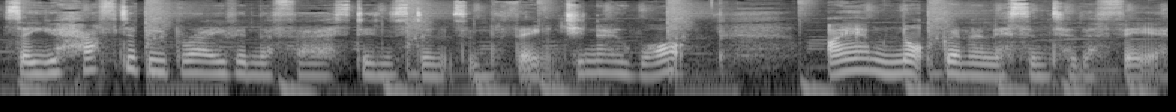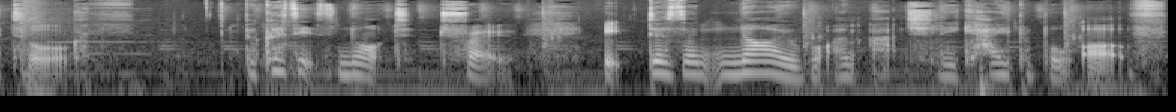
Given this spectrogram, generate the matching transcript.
So you have to be brave in the first instance and think, do you know what? I am not going to listen to the fear talk because it's not true. It doesn't know what I'm actually capable of.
